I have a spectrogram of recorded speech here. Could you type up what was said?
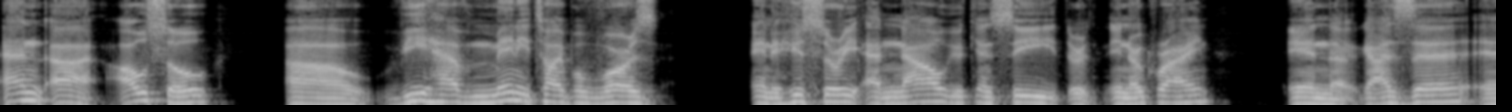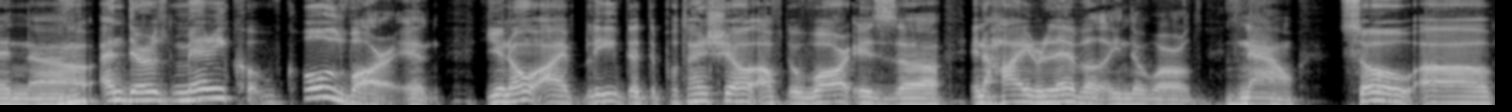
and uh, also uh, we have many type of wars in the history and now you can see there in ukraine in gaza and uh, and there's many cold war in you know, I believe that the potential of the war is uh, in a higher level in the world mm-hmm. now. So uh,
